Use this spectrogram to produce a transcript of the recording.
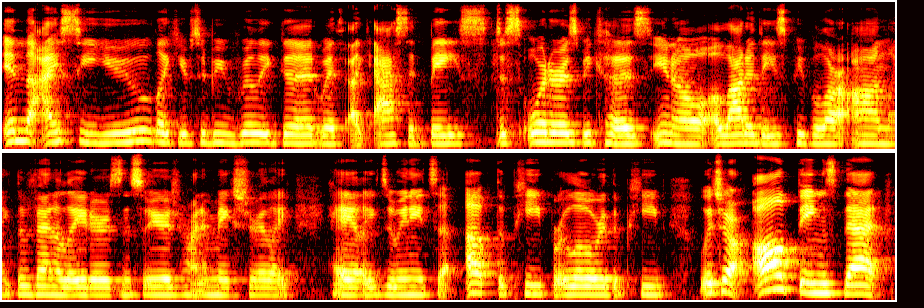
in the icu like you have to be really good with like acid base disorders because you know a lot of these people are on like the ventilators and so you're trying to make sure like hey, like, do we need to up the PEEP or lower the PEEP? Which are all things that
